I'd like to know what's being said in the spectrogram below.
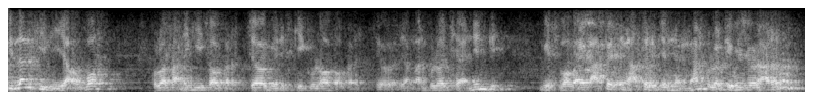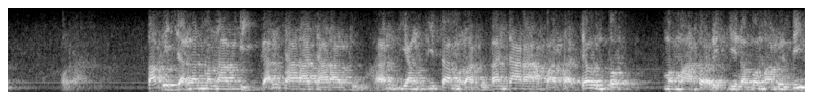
bilang gini ya Allah, kalau saat ini bisa kerja, rezeki kulo kok kerja. Zaman kulo janin, nggih pokoke kabeh sing ngatur jenengan dhewe ora Tapi jangan menafikan cara-cara Tuhan yang bisa melakukan cara apa saja untuk mematok rezeki apa manusia.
